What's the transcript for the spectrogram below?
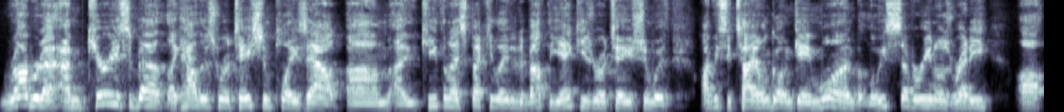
Robert, I, am curious about like how this rotation plays out. Um, I, Keith and I speculated about the Yankees rotation with obviously Taillon going game one, but Luis Severino's ready uh,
